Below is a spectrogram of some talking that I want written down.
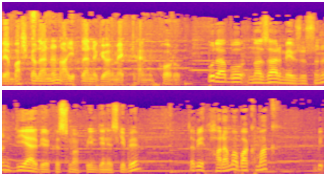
ve başkalarının ayıplarını görmekten koru. Bu da bu nazar mevzusunun diğer bir kısmı bildiğiniz gibi. Tabi harama bakmak bi-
